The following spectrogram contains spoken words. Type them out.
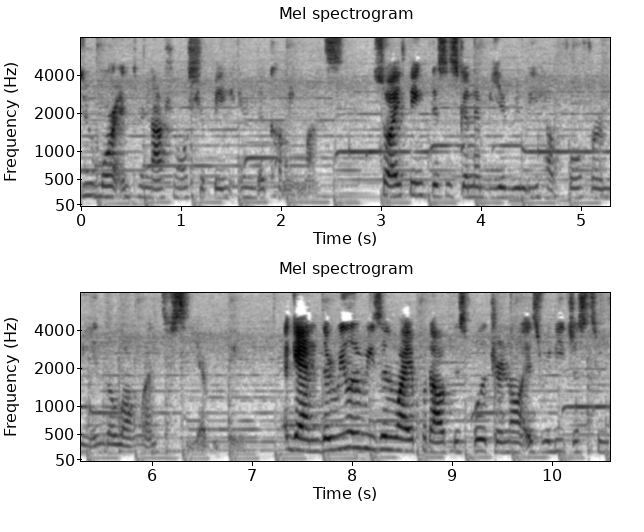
do more international shipping in the coming months. So I think this is gonna be really helpful for me in the long run to see everything. Again, the real reason why I put out this bullet journal is really just to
